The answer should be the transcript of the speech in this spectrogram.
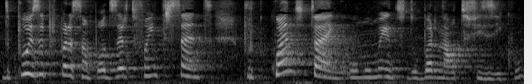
Depois a preparação para o deserto foi interessante, porque quando tenho o momento do burnout físico,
